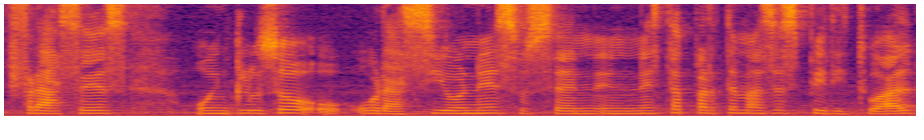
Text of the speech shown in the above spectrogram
frases o incluso oraciones, o sea, en, esta parte más espiritual,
